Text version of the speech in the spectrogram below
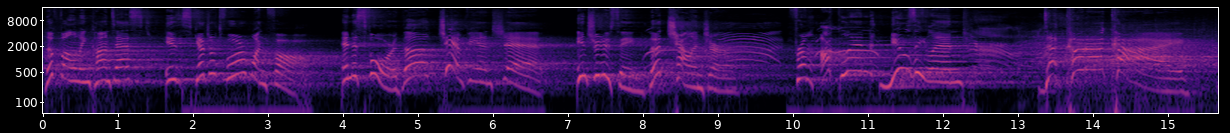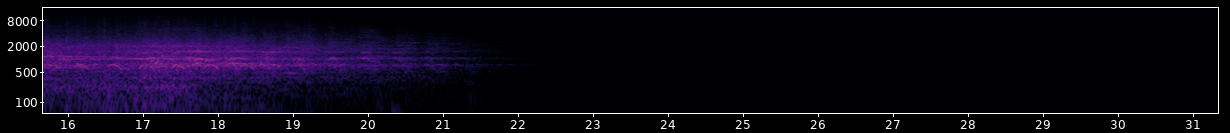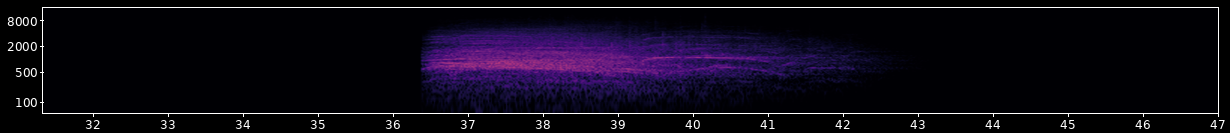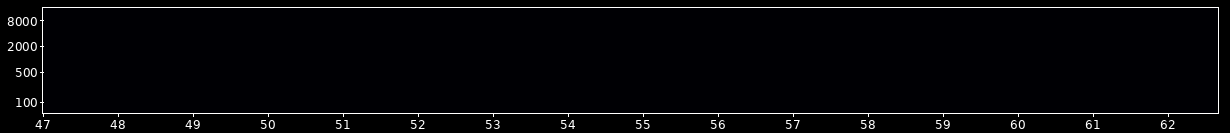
The following contest is scheduled for one fall and is for the championship. Introducing the challenger from Auckland, New Zealand,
